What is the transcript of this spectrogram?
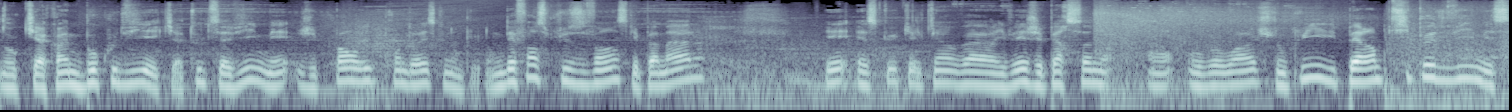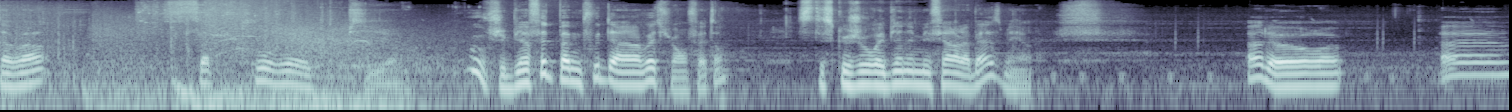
Donc qui a quand même beaucoup de vie et qui a toute sa vie, mais j'ai pas envie de prendre de risque non plus. Donc défense plus 20, ce qui est pas mal. Et est-ce que quelqu'un va arriver? J'ai personne en Overwatch. Donc lui, il perd un petit peu de vie, mais ça va. Ça pourrait être pire. Ouf, j'ai bien fait de pas me foutre derrière la voiture, en fait. Hein. C'était ce que j'aurais bien aimé faire à la base, mais... Euh. Alors... Euh...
